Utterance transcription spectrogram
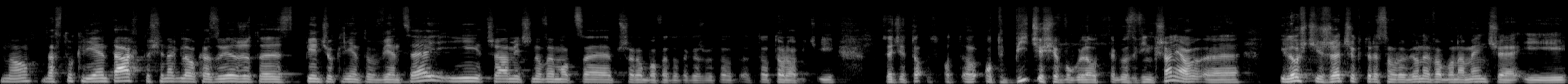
No, na 100 klientach to się nagle okazuje, że to jest 5 klientów więcej i trzeba mieć nowe moce przerobowe do tego, żeby to, to, to robić. I słuchajcie, to od, odbicie się w ogóle od tego zwiększania e, ilości rzeczy, które są robione w abonamencie i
